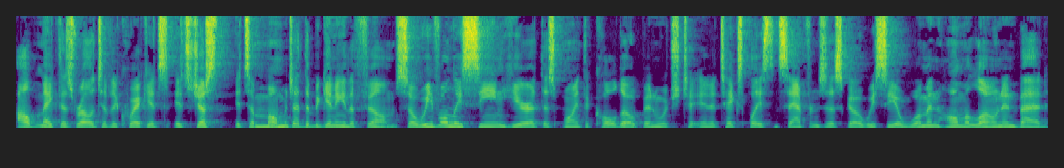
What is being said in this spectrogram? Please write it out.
I'll make this relatively quick. It's it's just it's a moment at the beginning of the film. So we've only seen here at this point the cold open, which t- and it takes place in San Francisco. We see a woman home alone in bed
